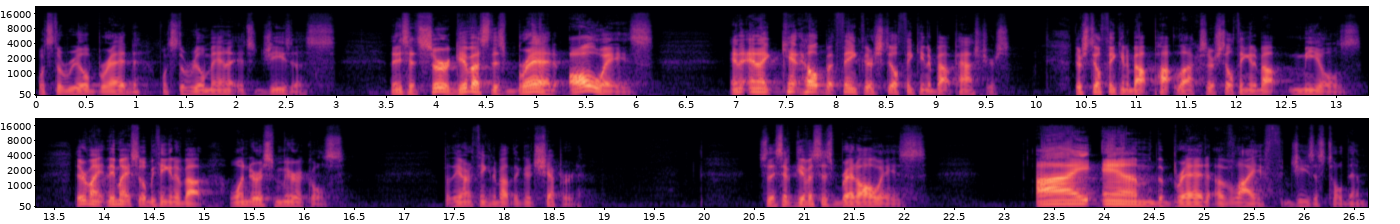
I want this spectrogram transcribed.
What's the real bread? What's the real manna? It's Jesus. Then he said, Sir, give us this bread always. And, and I can't help but think they're still thinking about pastures. They're still thinking about potlucks. They're still thinking about meals. They might, they might still be thinking about wondrous miracles, but they aren't thinking about the Good Shepherd. So they said, Give us this bread always. I am the bread of life, Jesus told them.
